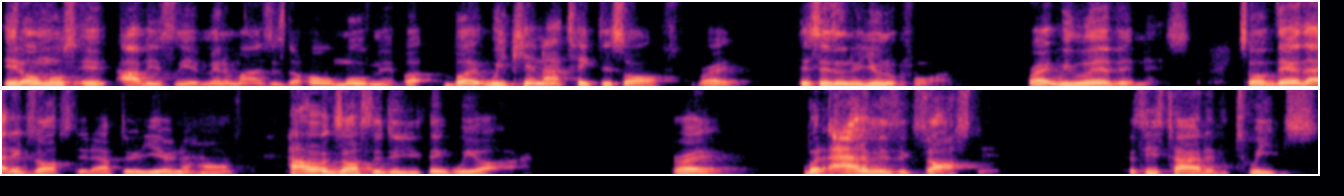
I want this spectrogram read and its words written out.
it almost it obviously it minimizes the whole movement, but but we cannot take this off, right? This isn't a uniform, right? We live in this. So if they're that exhausted after a year and a half, how exhausted do you think we are? Right? But Adam is exhausted because he's tired of the tweets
